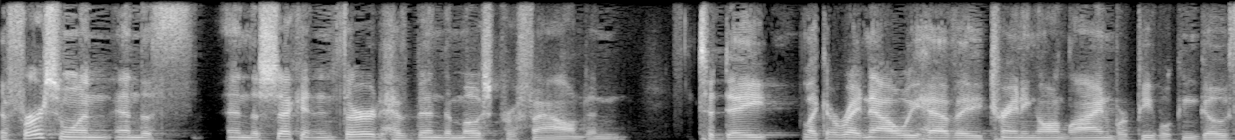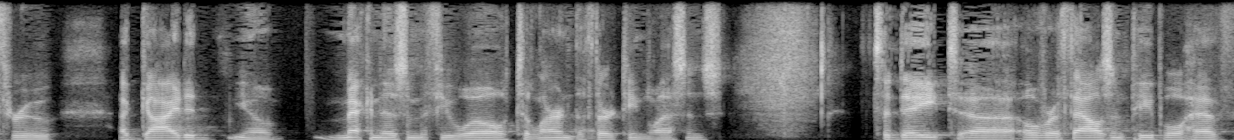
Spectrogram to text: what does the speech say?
The first one and the th- and the second and third have been the most profound, and to date, like right now, we have a training online where people can go through a guided, you know, mechanism, if you will, to learn the 13 lessons. to date, uh, over a thousand people have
